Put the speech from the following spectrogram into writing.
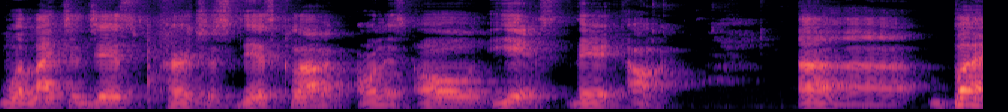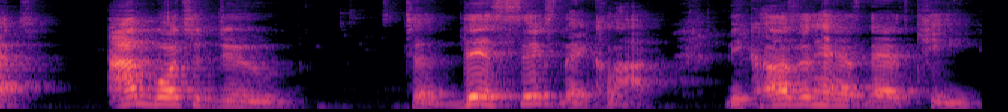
would like to just purchase this clock on its own? Yes, there are. Uh, but I'm going to do to this six day clock because it has that key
